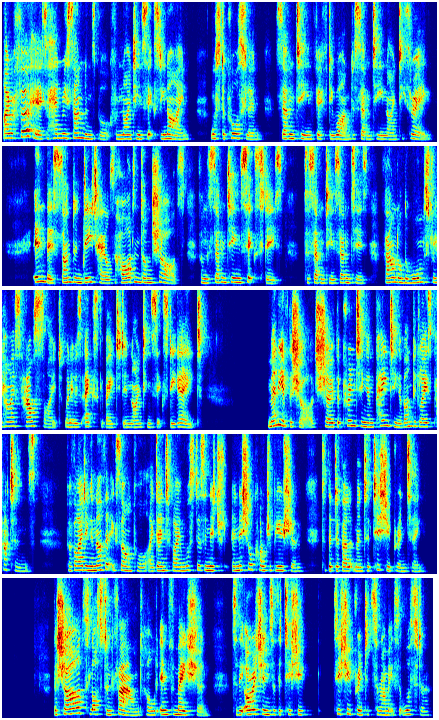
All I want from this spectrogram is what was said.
I refer here to Henry Sandon's book from 1969, Worcester Porcelain, 1751 to 1793. In this, Sandon details hardened on shards from the 1760s to 1770s found on the Warmstry house site when it was excavated in 1968. Many of the shards showed the printing and painting of underglazed patterns, providing another example identifying Worcester's initial contribution to the development of tissue printing. The shards lost and found hold information to the origins of the tissue, tissue printed ceramics at Worcester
